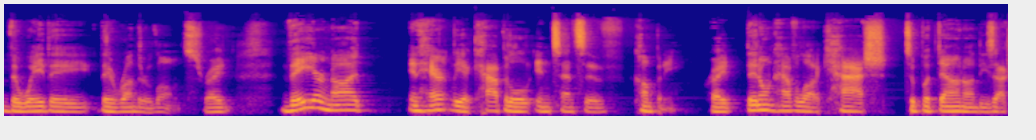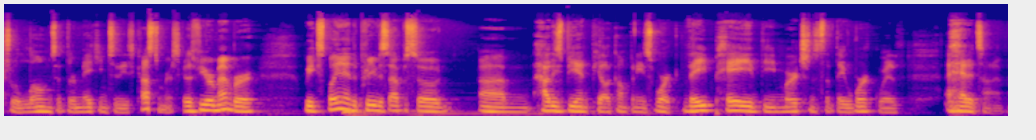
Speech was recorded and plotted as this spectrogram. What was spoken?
the way they they run their loans, right? They are not inherently a capital intensive company, right? They don't have a lot of cash to put down on these actual loans that they're making to these customers. Because if you remember, we explained in the previous episode um, how these BNPL companies work. They pay the merchants that they work with ahead of time,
